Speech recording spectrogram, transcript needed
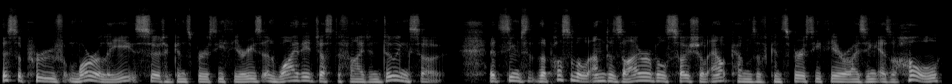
disapprove morally certain conspiracy theories and why they're justified in doing so. It seems that the possible undesirable social outcomes of conspiracy theorizing as a whole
